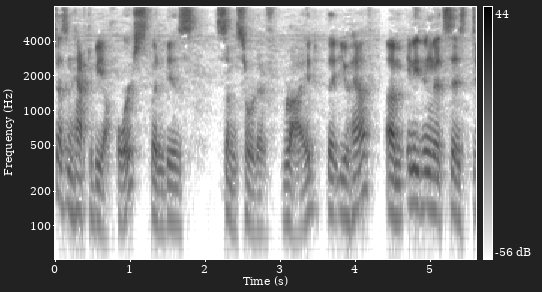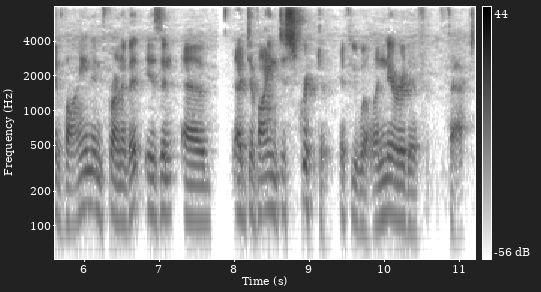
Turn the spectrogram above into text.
doesn't have to be a horse, but it is some sort of ride that you have. Um, anything that says divine in front of it is an, a, a divine descriptor, if you will, a narrative fact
